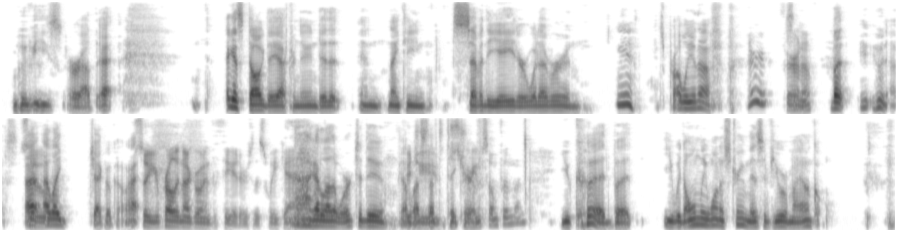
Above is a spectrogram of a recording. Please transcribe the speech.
movies are out there. I guess Dog Day Afternoon did it in 1978 or whatever, and yeah, it's probably enough. All right, fair So- enough. But who knows? I, So- I like Jack O'Connell. So you're probably not going to the theaters this weekend. no, I got a lot of work to do. Got Could a lot of stuff to take care stream of. something then? You could, but you would only want to stream this if you were my uncle.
